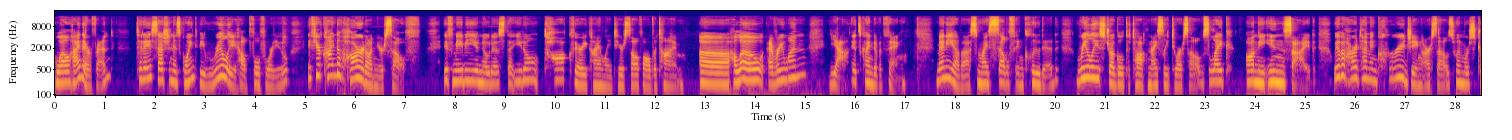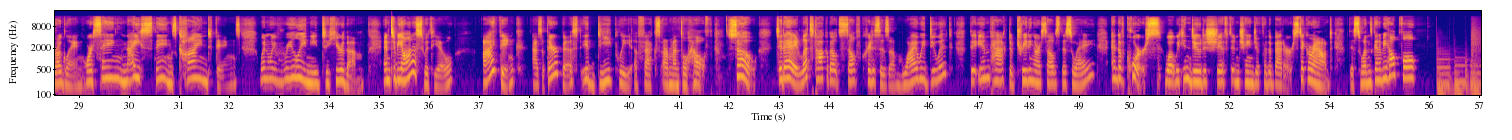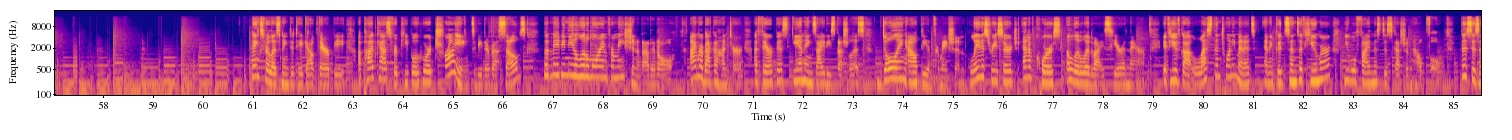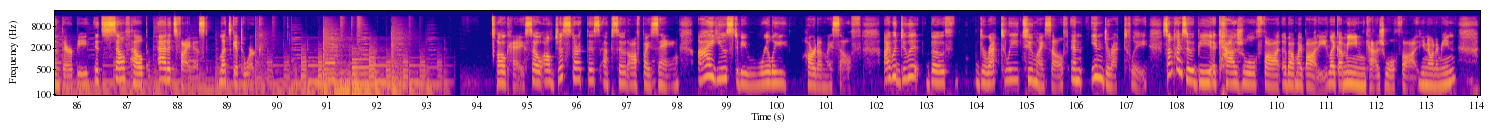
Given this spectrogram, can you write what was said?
Well, hi there, friend. Today's session is going to be really helpful for you if you're kind of hard on yourself. If maybe you notice that you don't talk very kindly to yourself all the time. Uh, hello, everyone? Yeah, it's kind of a thing. Many of us, myself included, really struggle to talk nicely to ourselves, like on the inside. We have a hard time encouraging ourselves when we're struggling or saying nice things, kind things, when we really need to hear them. And to be honest with you, I think as a therapist, it deeply affects our mental health. So, today, let's talk about self criticism, why we do it, the impact of treating ourselves this way, and of course, what we can do to shift and change it for the better. Stick around, this one's going to be helpful. Thanks for listening to Take Out Therapy, a podcast for people who are trying to be their best selves, but maybe need a little more information about it all. I'm Rebecca Hunter, a therapist and anxiety specialist, doling out the information, latest research, and of course, a little advice here and there. If you've got less than 20 minutes and a good sense of humor, you will find this discussion helpful. This isn't therapy, it's self help at its finest. Let's get to work. Okay, so I'll just start this episode off by saying I used to be really hard on myself. I would do it both directly to myself and indirectly. Sometimes it would be a casual thought about my body, like a mean casual thought, you know what I mean?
